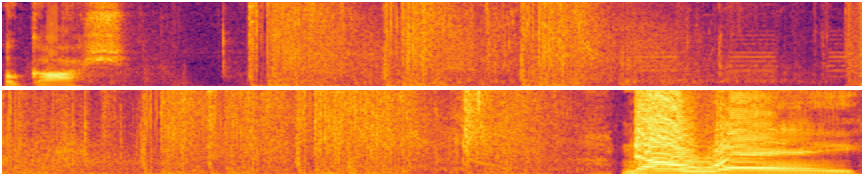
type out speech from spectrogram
Oh gosh. No way!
